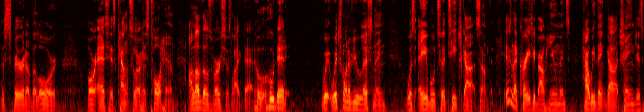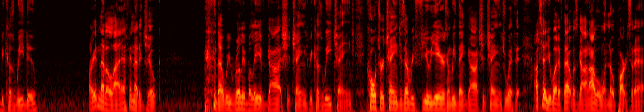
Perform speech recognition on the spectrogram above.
the Spirit of the Lord, or as his counselor has taught him? I love those verses like that. Who, who did it? Wh- which one of you listening was able to teach God something? Isn't that crazy about humans? How we think God changes because we do? Or isn't that a laugh? Isn't that a joke? that we really believe God should change because we change. Culture changes every few years and we think God should change with it. I'll tell you what, if that was God, I would want no parts of that.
